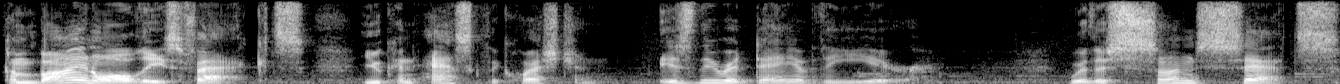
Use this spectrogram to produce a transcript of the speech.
Combine all these facts, you can ask the question Is there a day of the year where the sun sets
